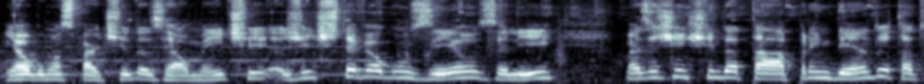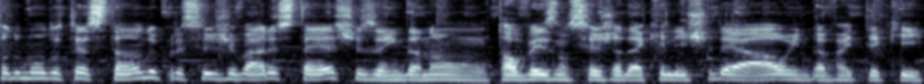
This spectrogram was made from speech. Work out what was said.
Em algumas partidas, realmente. A gente teve alguns erros ali, mas a gente ainda tá aprendendo, tá todo mundo testando, precisa de vários testes, ainda não. Talvez não seja a decklist ideal, ainda vai ter que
